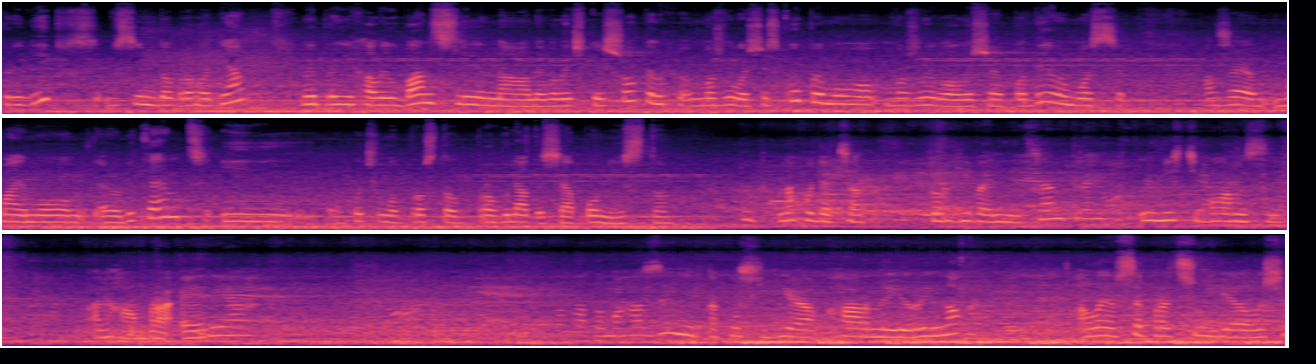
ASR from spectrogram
Привіт, всім доброго дня. Ми приїхали в Банслі на невеличкий шопінг. Можливо, щось купимо, можливо, лише подивимось. А вже маємо е, вікенд і хочемо просто прогулятися по місту. Тут знаходяться торгівельні центри у місті Барнслі, Альгамбра Ерія. Багато магазинів, також є гарний ринок але все працює лише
